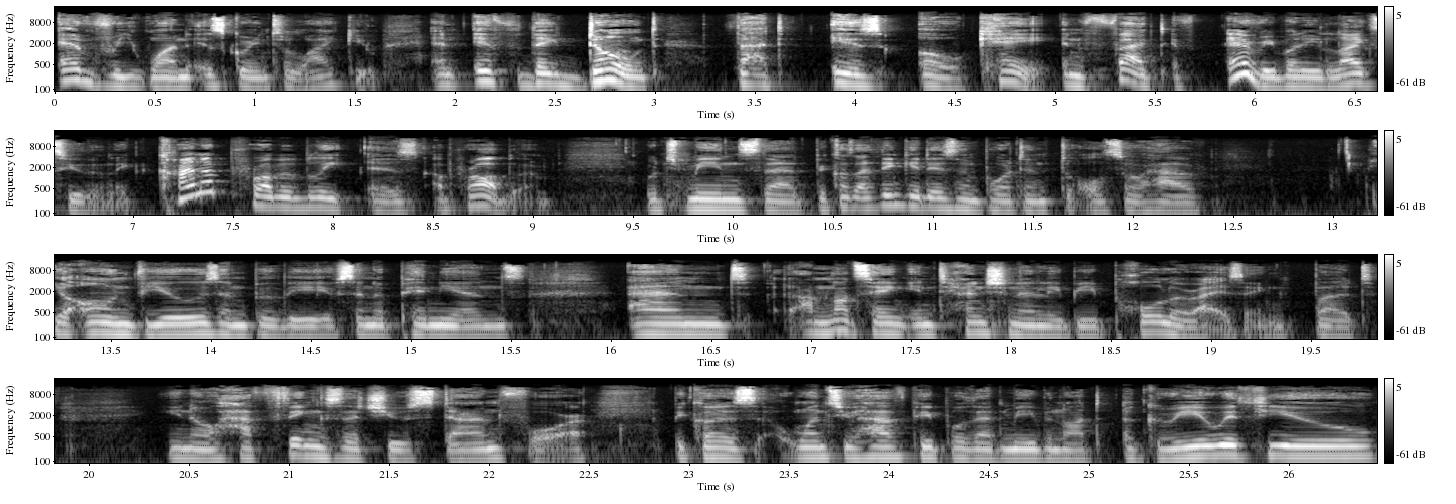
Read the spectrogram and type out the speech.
everyone is going to like you. And if they don't, that is okay. In fact, if everybody likes you, then it kind of probably is a problem. Which means that because I think it is important to also have your own views and beliefs and opinions. And I'm not saying intentionally be polarizing, but you know, have things that you stand for because once you have people that maybe not agree with you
